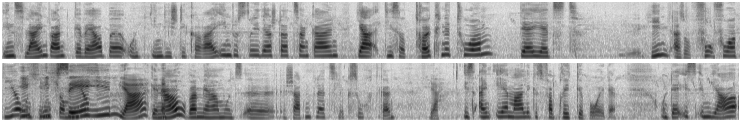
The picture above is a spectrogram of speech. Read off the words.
ins Leinwandgewerbe und in die Stickereiindustrie der Stadt St. Gallen. Ja, dieser Tröckneturm, der jetzt hin, also vor, vor dir ich, und hinter Ich sehe ihn, ja. Genau, weil wir haben uns äh, Schattenplätze gesucht, gell? Ist ein ehemaliges Fabrikgebäude. Und der ist im Jahr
